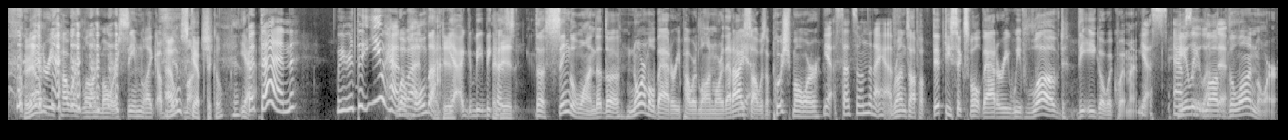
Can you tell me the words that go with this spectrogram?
A battery powered lawnmower seemed like a bit I was much. skeptical. Yeah. Yeah. But then we heard that you had well, one. Well, hold on. I did. Yeah, be- because did. The single one, the, the normal battery powered lawnmower that I Yeah. saw was a push mower. Yes, that's the one that I have. Runs off a 56 volt battery. We've loved the Ego equipment. Yes, Haley absolutely loved loved it. the lawnmower,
